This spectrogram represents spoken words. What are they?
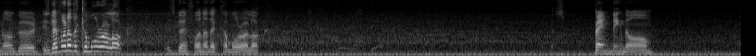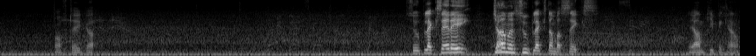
No good. He's going for another Kimura lock. He's going for another Kimura lock. Just bending the arm. Off taker. Suplex City. German suplex number six. Yeah, I'm keeping count.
